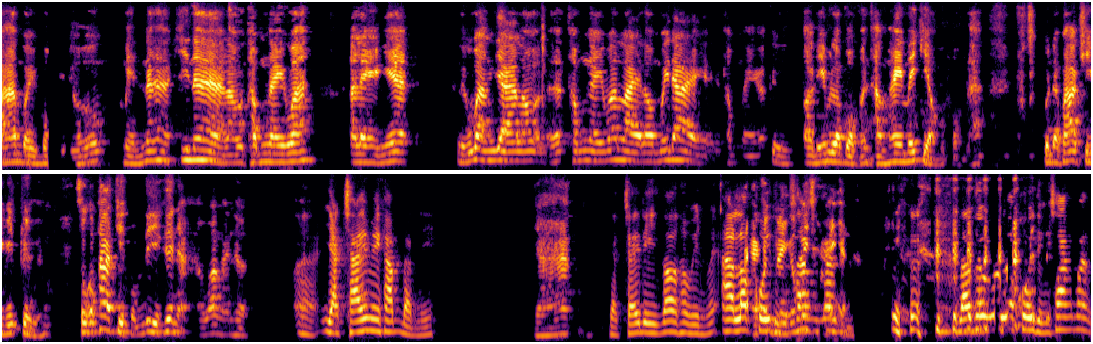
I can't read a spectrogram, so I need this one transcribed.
ตามบ่อยๆเดี๋ยวเหม็นหน้าขี้หน้าเราทำไงวะอะไรอย่างเงี้ยหรือวางยาเราเออทำไงว่าลายเราไม่ได้ทำไงก็คือ ตอนนี้ระบบมันทำให้ไม่เกี่ยวกับผมแล้ว คุณภาพชีวิตคือสุขภาพจิตผมดีขึ้นอะว่างั้นเถอะอ่าอยากใช้ไหมครับแบบนี้ อยากอยากใช้ดีต้อทวินไหมอ่าเราคุยถึงช่างบ้าง เราเราคุยถึงช่างบ้าง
